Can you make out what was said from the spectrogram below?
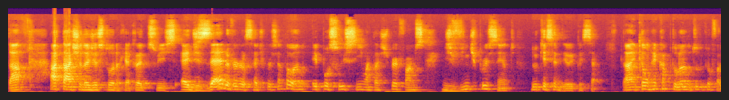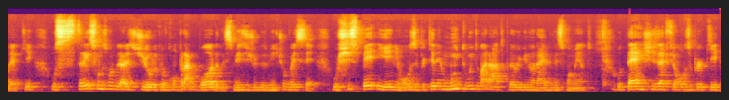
Tá? A taxa da gestora, que é a Credit Suisse, é de 0,7% ao ano e possui sim uma taxa de performance de 20% do que excedeu o IPCA. Tá? Então, recapitulando tudo que eu falei aqui, os três fundos imobiliários de tijolo que eu vou comprar agora, nesse mês de julho de 2021, vai ser o XPIN11, porque ele é muito, muito barato para eu ignorar ele nesse momento. O TRXF11, porque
